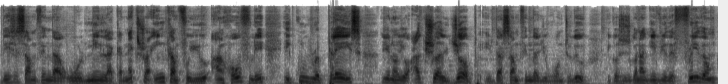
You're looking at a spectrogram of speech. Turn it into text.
this is something that will mean like an extra income for you, and hopefully, it could replace you know your actual job if that's something that you want to do. Because it's going to give you the freedom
